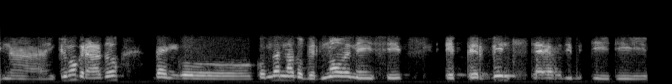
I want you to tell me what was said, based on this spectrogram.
in, in, primo grado, vengo condannato per nove mesi e per 20 euro di, di, di,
